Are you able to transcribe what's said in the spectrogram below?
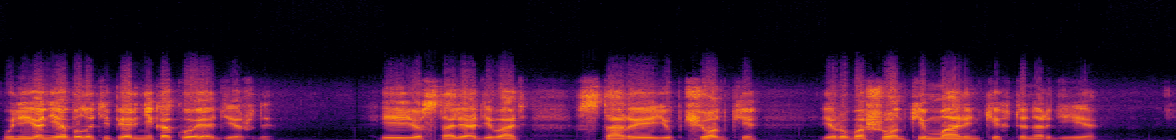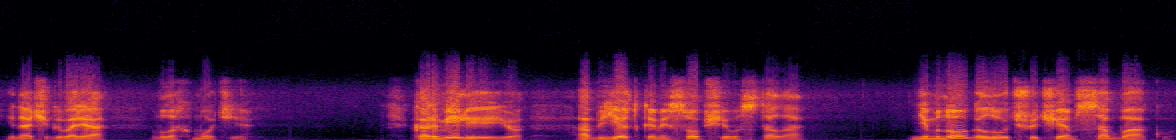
У нее не было теперь никакой одежды, и ее стали одевать в старые юбчонки и рубашонки маленьких Тенардье, иначе говоря, в лохмотье. Кормили ее объедками с общего стола. Немного лучше, чем собаку,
